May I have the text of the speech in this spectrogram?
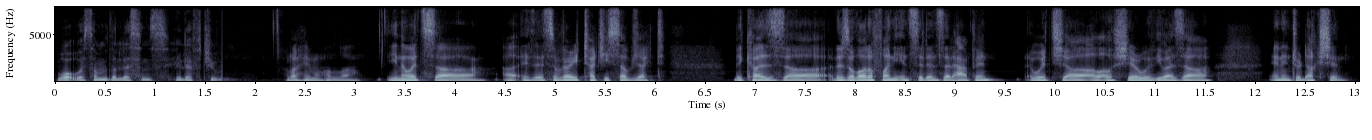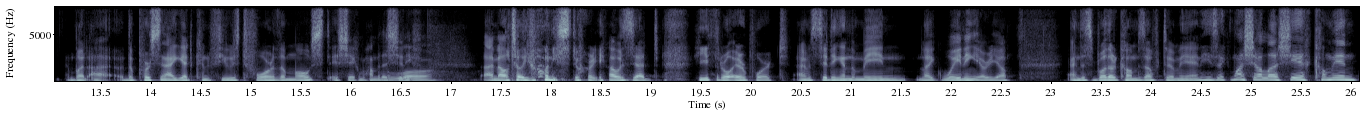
what were some of the lessons he left you with? Rahimahullah. You know, it's uh, uh it's, a very touchy subject because uh, there's a lot of funny incidents that happen, which uh, I'll, I'll share with you as a an introduction. But uh, the person I get confused for the most is Sheikh Muhammad al Sharif. And I'll tell you a funny story. I was at Heathrow Airport. I'm sitting in the main like waiting area. And this brother comes up to me and he's like, MashaAllah, Sheikh, come in.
